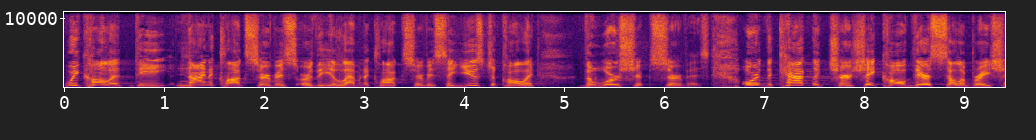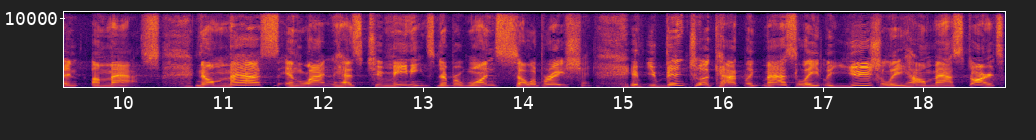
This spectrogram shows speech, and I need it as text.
We call it the nine o'clock service or the 11 o'clock service. They used to call it the worship service. Or the Catholic Church, they call their celebration a Mass. Now, Mass in Latin has two meanings. Number one, celebration. If you've been to a Catholic Mass lately, usually how Mass starts,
